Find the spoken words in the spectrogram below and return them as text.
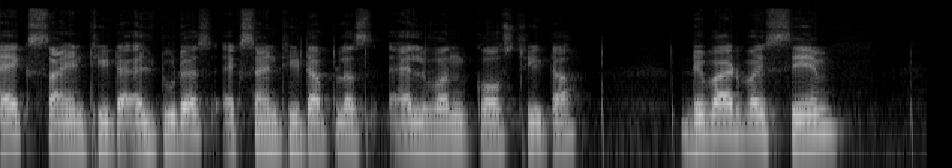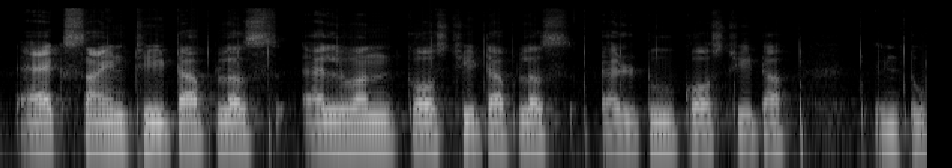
x sine theta L two dash x sine theta plus L one cos theta divide by same x sine theta plus L1 cos theta plus L2 cos theta into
